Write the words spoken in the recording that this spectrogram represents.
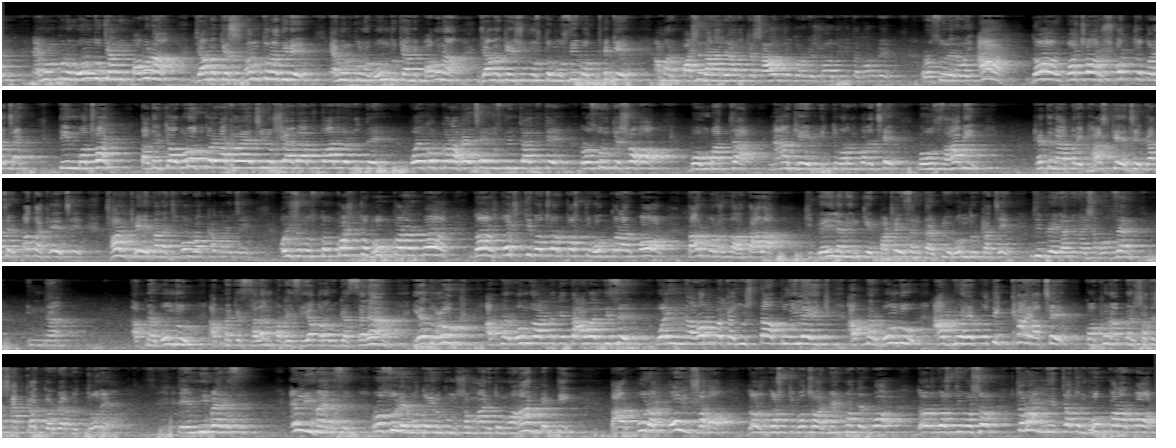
এমন কোনো বন্ধুকে আমি পাবো না যে আমাকে সান্ত্বনা দিবে। এমন কোনো বন্ধুকে আমি পাবো না যে আমাকে এই সমস্ত মুসিবত থেকে আমার পাশে দাঁড়াবে, আমাকে সাহায্য করবে, সহযোগিতা করবে। রসুলের ওই আট দশ বছর সহ্য করেছেন। তিন বছর তাদেরকে অবরোধ করে রাখা হয়েছিল সে আবু তালিবের মধ্যে বয়কট করা হয়েছে মুসলিম জাতিকে, রসুলকে সহ বহু বাচ্চা না খেয়ে মৃত্যুবরণ করেছে, বহু সাহাবি খেতে না পারে ঘাস খেয়েছে, গাছের পাতা খেয়েছে, ছাল খেয়ে তারা জীবন রক্ষা করেছে। ওই সমস্ত কষ্ট ভোগ করার পর, দশ দশটি বছর কষ্ট ভোগ করার পর, তারপর আল্লাহ তালা জিব্রাইল আমিনকে পাঠিয়েছেন তার প্রিয় বন্ধুর কাছে। জিব্রাইল আমিন এসে বলছেন আপনার বন্ধু আপনাকে সালাম পাঠাইছে সালাম, ইয়াদউক, আপনার বন্ধু আপনাকে দাওয়াত দিছে আপনার বন্ধু আগ্রহে প্রতীক্ষায় আছে, কখন আপনার সাথে সাক্ষাৎ করবে আপনি চলে। এটা এমনি হয়ে গেছে, এমনি হয়ে গেছে। রসুলের মতো এরকম সম্মানিত মহান ব্যক্তি, তার পুরো কৌম সহ দশ দশটি বছর মেহনতের পর, দশ দশটি বছর চরম নির্যাতন ভোগ করার পর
